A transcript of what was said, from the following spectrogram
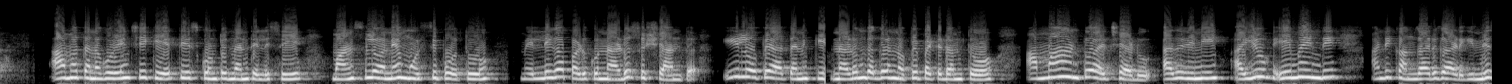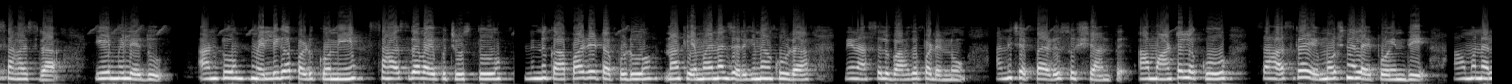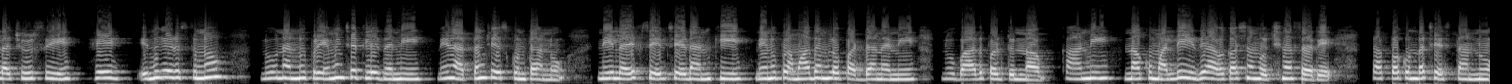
ఆమె తన గురించి కేర్ తీసుకుంటుందని తెలిసి మనసులోనే మురిసిపోతూ మెల్లిగా పడుకున్నాడు సుశాంత్. ఈలోపే అతనికి నడుం దగ్గర నొప్పి పెట్టడంతో అమ్మా అంటూ అరిచాడు. అది విని అయ్యో ఏమైంది? అని కంగారుగా అడిగింది సహస్ర. ఏమీ లేదు. అంటూ మెల్లిగా పడుకొని సహస్ర వైపు చూస్తూ నిన్ను కాపాడేటప్పుడు నాకేమైనా జరిగినా కూడా నేను అస్సలు బాధపడను అని చెప్పాడు సుశాంత్. ఆ మాటలకు సహస్ర ఎమోషనల్ అయిపోయింది. ఆమెను అలా చూసి హే ఎందుకు ఏడుస్తున్నావు? నువ్వు నన్ను ప్రేమించట్లేదని నేను అర్థం చేసుకుంటాను. నీ లైఫ్ సేవ్ చేయడానికి నేను ప్రమాదంలో పడ్డానని నువ్వు బాధపడుతున్నావు. కానీ నాకు మళ్ళీ ఇదే అవకాశం వచ్చినా సరే తప్పకుండా చేస్తాను.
